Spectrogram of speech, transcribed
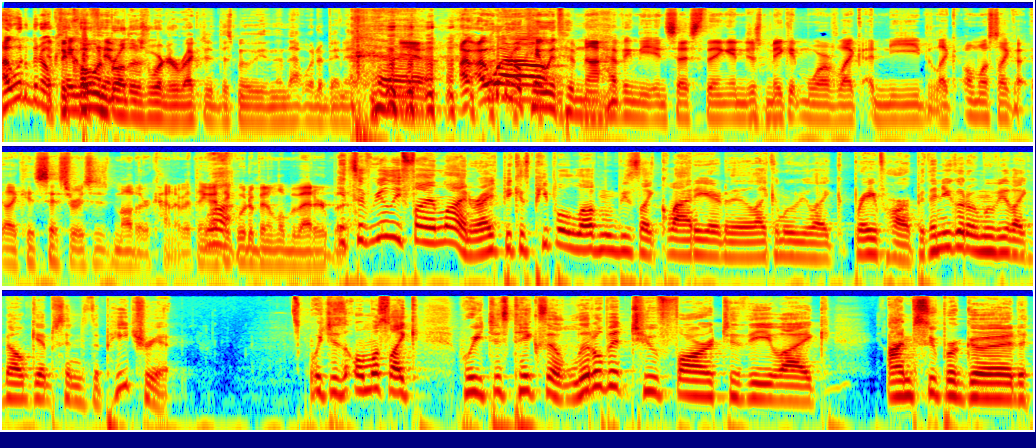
I would have been okay. if okay the with Coen brothers were directed this movie, then that would have been it. yeah, I, I would have been okay with him not having the incest thing and just make it more of like a need, like almost like like his sister is his mother kind of a thing. I think would have been a little bit better. But it's a really fine line, right? Because people love movies like Gladiator, and they like a movie like Braveheart, but then you go to a movie like Mel Gibson's The Patriot, which is almost like where he just takes it a little bit too far to the like I'm super good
